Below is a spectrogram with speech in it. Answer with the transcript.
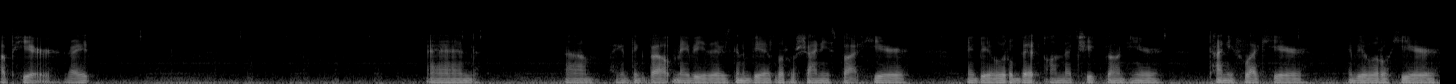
up here, right? and um, I can think about maybe there's going to be a little shiny spot here, maybe a little bit on the cheekbone here, tiny fleck here, maybe a little here,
